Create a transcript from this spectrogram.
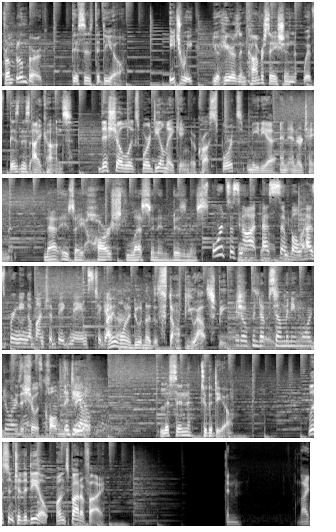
From Bloomberg, this is The Deal. Each week, you'll hear us in conversation with business icons. This show will explore deal making across sports, media, and entertainment. That is a harsh lesson in business. Sports is not And, uh, as you simple know, I- as bringing a bunch of big names together. I didn't want to do another stomp you out speech. It opened up so many more doors. The show is called The Deal. Listen to The Deal. Listen to the deal on Spotify. and like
